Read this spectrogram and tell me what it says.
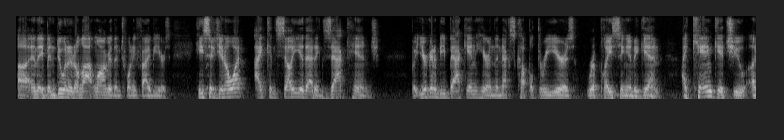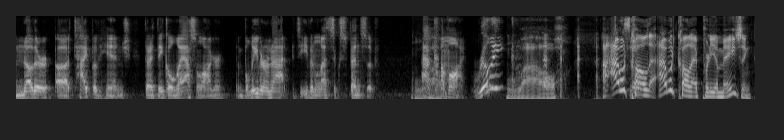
uh, and they've been doing it a lot longer than 25 years. He said, You know what? I can sell you that exact hinge, but you're going to be back in here in the next couple, three years replacing it again. I can get you another uh, type of hinge that I think will last longer. And believe it or not, it's even less expensive. Ah, wow. Ah, come on. Really? Wow. I would so, call that I would call that pretty amazing.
